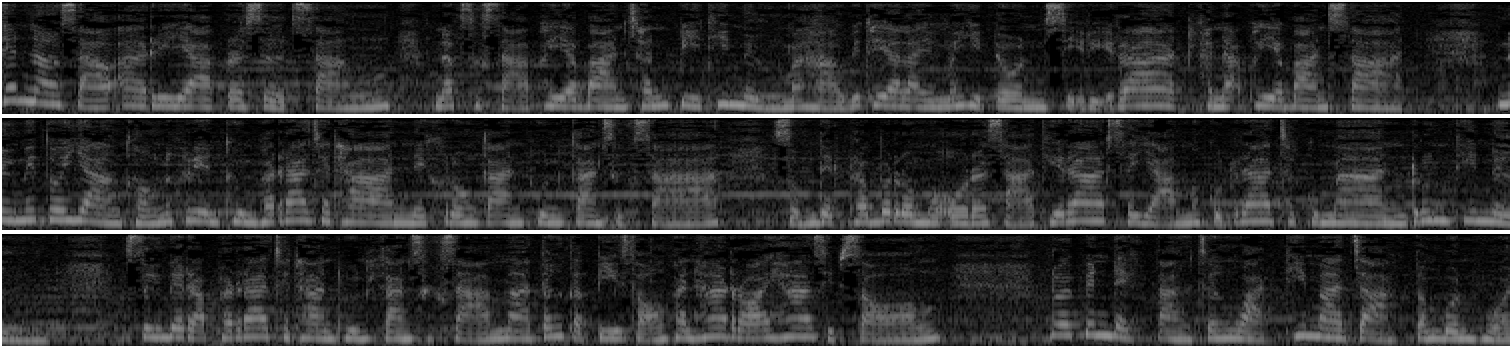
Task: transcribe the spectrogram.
เช่นนางสาวอาริยาประเสริฐสัง นักศึกษาพยาบาลชั้นปีที่หนึ่งมหาวิทยาลัยมหิดลศิริราช คณะพยาบาลศาสตร์ หนึ่งในตัวอย่างของนักเรียนทุนพระราชทานในโครงการทุนการศึกษา สมเด็จพระบรมโอรสาธิราชสยามกุฎราชกุมารรุ่นที่หนึ่งซึ่งได้รับพระราชทานทุนการศึกษามาตั้งแต่ปี 2552 โดยเป็นเด็กต่างจังหวัดที่มาจากตำบลหัว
